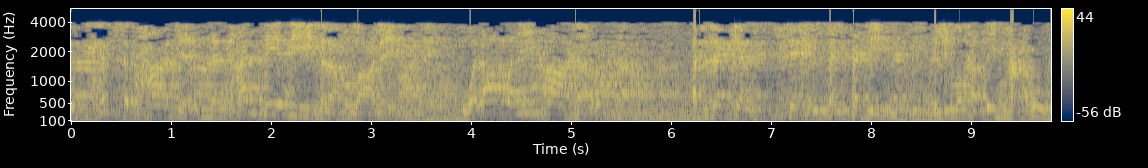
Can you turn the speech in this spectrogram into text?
وتحس إن الحل بيده سلام الله عليه. ولا طريق آخر. أتذكر الشيخ الفلسفي اللي هو خطيب معروف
